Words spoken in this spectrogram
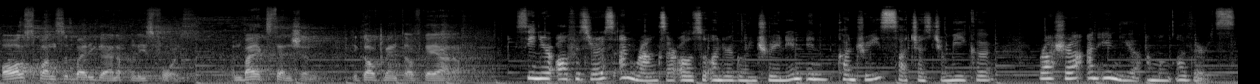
all sponsored by the Guyana Police Force and by extension, the government of Guyana. Senior officers and ranks are also undergoing training in countries such as Jamaica, Russia, and India, among others.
